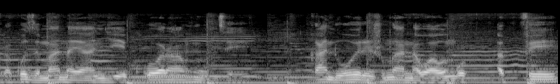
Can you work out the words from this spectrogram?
urakoze mana yanjye kuba warankunze. Kandi wohereje umwana wawe ngo apfe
